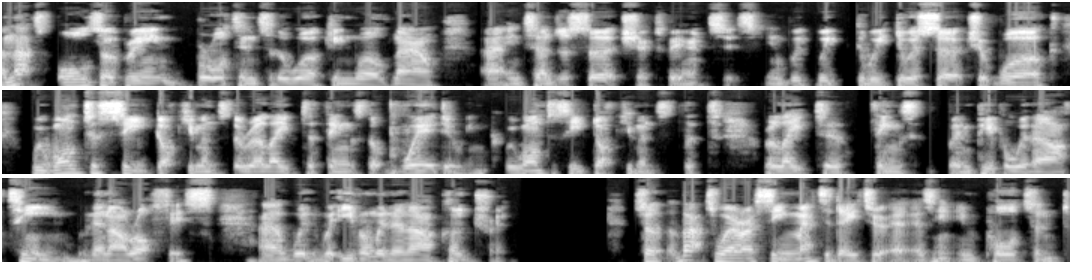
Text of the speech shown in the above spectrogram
and that's also being brought into the working world now uh, in terms of search experiences. You know, we, we we do a search at work. We want to see documents that relate to things that we're doing. We want to see documents that relate to things in people within our team, within our office, uh, with, even within our country. So that's where I see metadata as important.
